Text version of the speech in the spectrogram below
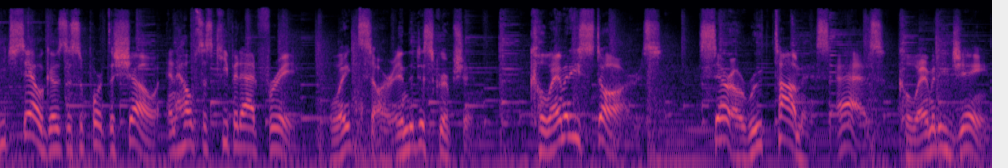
Each sale goes to support the show and helps us keep it ad free. Links are in the description. Calamity Stars Sarah Ruth Thomas as Calamity Jane,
